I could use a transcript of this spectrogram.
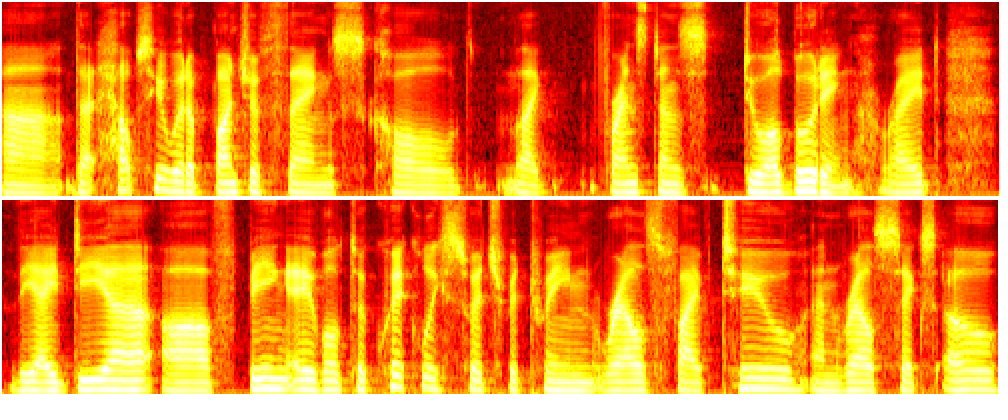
uh, that helps you with a bunch of things called like for instance, dual booting, right? The idea of being able to quickly switch between Rails 5.2 and Rails 6.0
